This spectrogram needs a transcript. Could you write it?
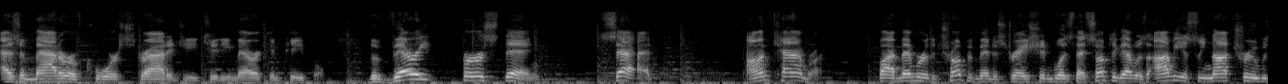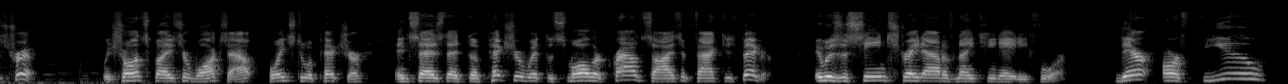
as a matter of course strategy to the American people. The very first thing said on camera by a member of the Trump administration was that something that was obviously not true was true. When Sean Spicer walks out, points to a picture, and says that the picture with the smaller crowd size, in fact, is bigger. It was a scene straight out of 1984. There are few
